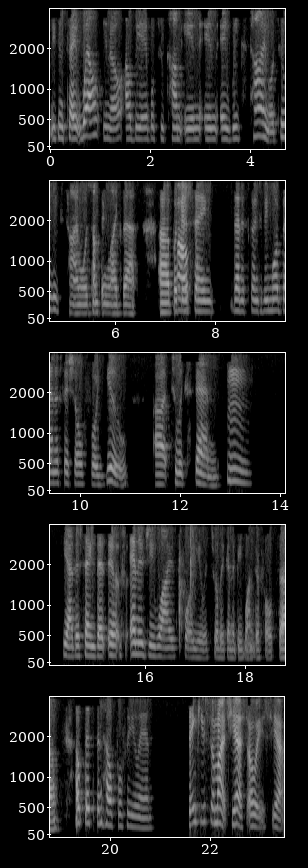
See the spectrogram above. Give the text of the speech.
you can say, well, you know, I'll be able to come in in a week's time or two weeks' time or something like that. Uh, but oh. they're saying that it's going to be more beneficial for you uh, to extend. Mm. yeah, they're saying that if energy-wise for you, it's really going to be wonderful. So hope that's been helpful for you, Anne. Thank you so much. Yes, always. Yeah,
